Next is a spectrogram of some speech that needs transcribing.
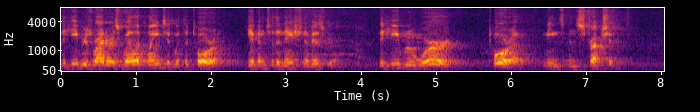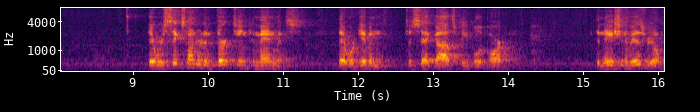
The Hebrews writer is well acquainted with the Torah given to the nation of Israel. The Hebrew word Torah means instruction. There were 613 commandments that were given to set God's people apart the nation of Israel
